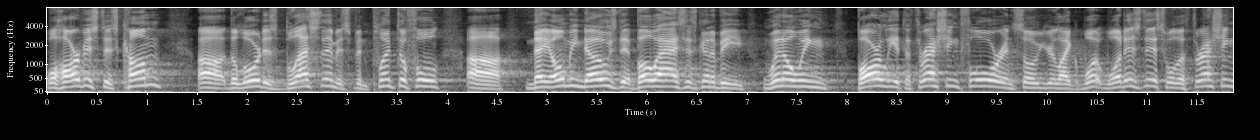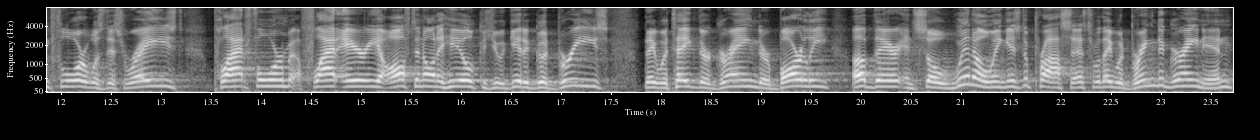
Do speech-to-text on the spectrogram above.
Well, harvest has come. Uh, the Lord has blessed them. It's been plentiful. Uh, Naomi knows that Boaz is going to be winnowing barley at the threshing floor. And so you're like, what, what is this? Well, the threshing floor was this raised platform, flat area, often on a hill because you would get a good breeze. They would take their grain, their barley up there. And so winnowing is the process where they would bring the grain in,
